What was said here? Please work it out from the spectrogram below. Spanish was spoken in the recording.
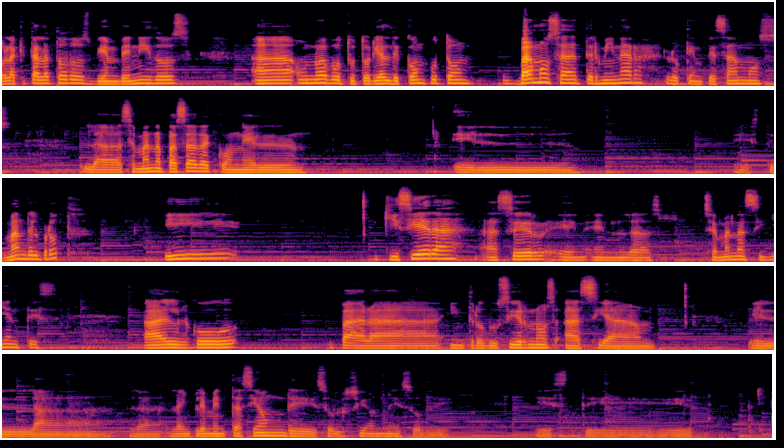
Hola, ¿qué tal a todos? Bienvenidos a un nuevo tutorial de cómputo. Vamos a terminar lo que empezamos la semana pasada con el, el este, Mandelbrot y quisiera hacer en, en las semanas siguientes algo para introducirnos hacia la, la, implementación de soluciones o de este,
